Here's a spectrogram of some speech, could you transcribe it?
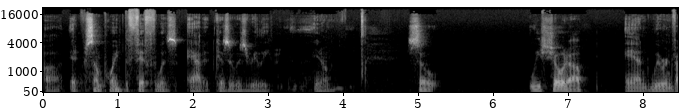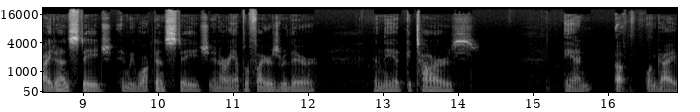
Uh, at some point, the fifth was added because it was really, you know. So we showed up, and we were invited on stage, and we walked on stage, and our amplifiers were there, and they had guitars, and uh, one guy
